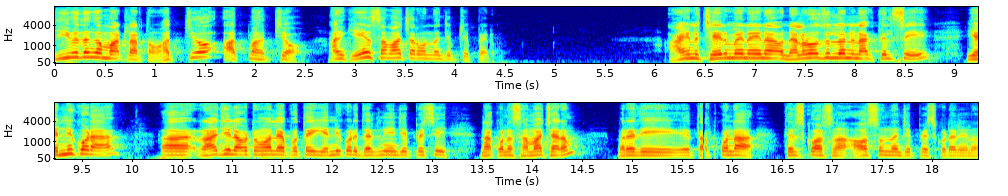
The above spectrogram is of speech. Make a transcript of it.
ఈ విధంగా మాట్లాడతాం హత్యో ఆత్మహత్యో. ఆయనకి ఏం సమాచారం ఉందని చెప్పి చెప్పారు? ఆయన చైర్మన్ అయిన నెల రోజుల్లోనే నాకు తెలిసి ఇవన్నీ కూడా రాజీలు అవటమో లేకపోతే ఇవన్నీ కూడా జరిగినాయి అని చెప్పేసి నాకున్న సమాచారం. మరి అది తప్పకుండా తెలుసుకోవాల్సిన అవసరం ఉందని చెప్పేసి కూడా నేను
